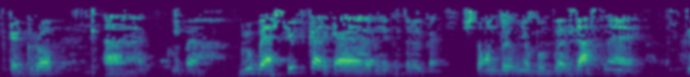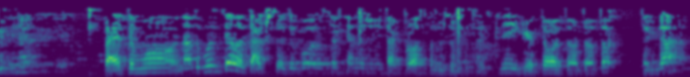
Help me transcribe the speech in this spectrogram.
такая гроб, э, грубая, грубая ошибка, такая, ну, которую, что он был, у него было ужасное, стыдно. Поэтому надо было сделать так, что это было совсем даже не так просто. Нужно посмотреть книги, то, то, то, то. Тогда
